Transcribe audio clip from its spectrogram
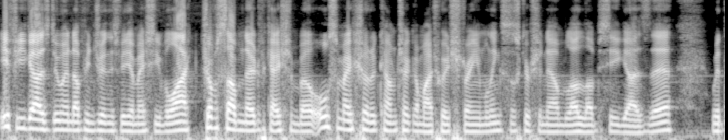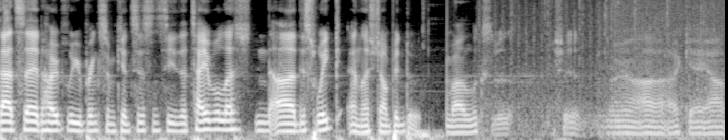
if you guys do end up enjoying this video, make sure you like, drop a sub, notification bell. Also, make sure to come check out my Twitch stream. Links description down below. Love to see you guys there. With that said, hopefully you bring some consistency to the table uh, this week, and let's jump into it. By looks of it. Shit. Uh, okay, I'm,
